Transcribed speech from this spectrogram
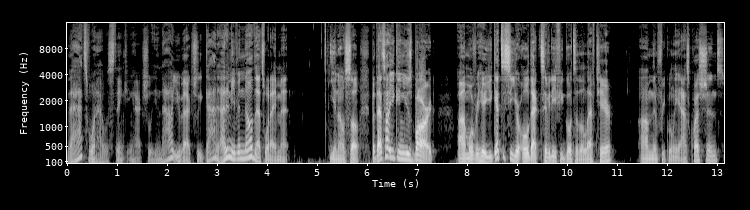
that's what I was thinking actually. And now you've actually got it. I didn't even know that's what I meant. You know, so, but that's how you can use Bard. Um, over here, you get to see your old activity if you go to the left here, um, then frequently asked questions.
